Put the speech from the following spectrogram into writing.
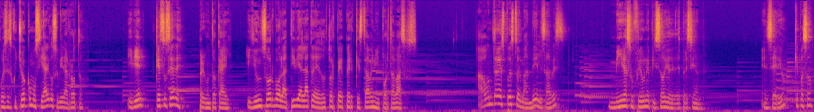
pues escuchó como si algo se hubiera roto. ¿Y bien? ¿Qué sucede? preguntó Kyle, y dio un sorbo a la tibia lata de Dr. Pepper que estaba en mi portavasos. Aún traes puesto el mandil, ¿sabes? Mira sufrió un episodio de depresión. ¿En serio? ¿Qué pasó?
